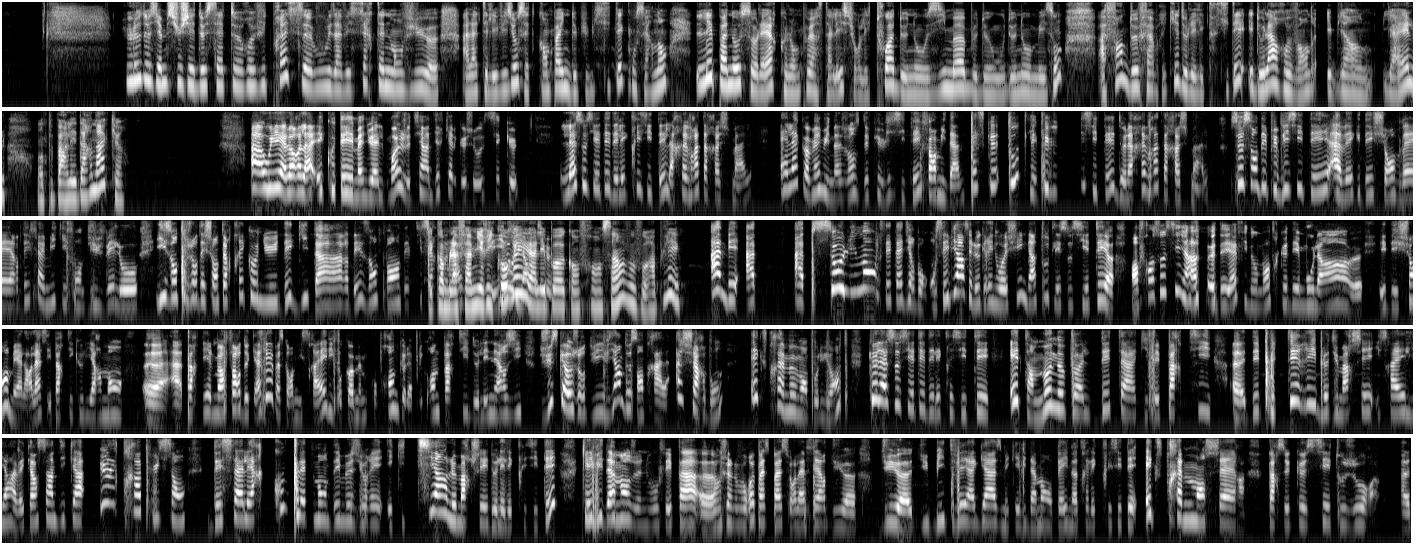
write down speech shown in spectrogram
Le deuxième sujet de cette revue de presse, vous avez certainement vu euh, à la télévision cette campagne de publicité concernant les panneaux solaires que l'on peut installer sur les toits de nos immeubles ou de nos maisons afin de fabriquer de l'électricité et de la revendre. Eh bien, Yael, on peut parler d'arnaque? Ah oui, alors là, écoutez Emmanuel, moi je tiens à dire quelque chose, c'est que la société d'électricité, la Chevrat Hashmal, elle a quand même une agence de publicité formidable parce que toutes les publicités de la Chevrat Hashmal, ce sont des publicités avec des chants verts, des familles qui font du vélo. Ils ont toujours des chanteurs très connus, des guitares, des enfants, des petits. C'est comme la famille Ricoré à l'époque en France, hein, vous vous rappelez? Ah mais à Absolument. C'est-à-dire, bon, on sait bien, c'est le greenwashing. Hein, toutes les sociétés, euh, en France aussi, hein, EDF, ils nous montrent que des moulins euh, et des champs. Mais alors là, c'est particulièrement, euh, particulièrement fort de café parce qu'en Israël, il faut quand même comprendre que la plus grande partie de l'énergie jusqu'à aujourd'hui vient de centrales à charbon extrêmement polluantes, que la société d'électricité est un monopole d'État qui fait partie des plus terribles du marché israélien avec un syndicat ultra puissant des salaires complètement démesurés et qui tient le marché de l'électricité, qu'évidemment je ne vous fais pas, euh, je ne vous repasse pas sur l'affaire du, euh, du, euh, du V à gaz, mais qu'évidemment on paye notre électricité extrêmement cher parce que c'est toujours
